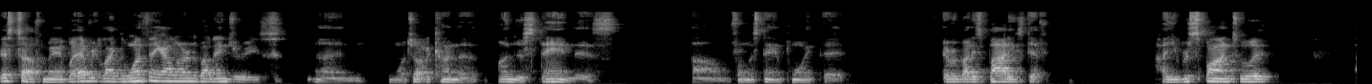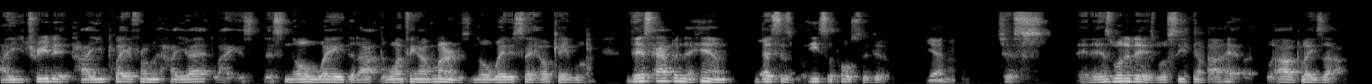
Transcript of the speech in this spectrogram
it's tough, man. But every like the one thing I learned about injuries, and I want y'all to kind of understand this um, from a standpoint that everybody's body's different. How you respond to it, how you treat it, how you play from it, how you act. Like it's there's no way that I. The one thing I've learned is no way to say, okay, well, this happened to him. Yep. This is what he's supposed to do. Yeah. Just it is what it is. We'll see how it, how it plays out.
